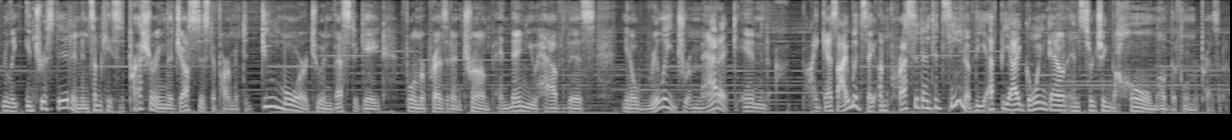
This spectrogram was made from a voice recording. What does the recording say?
really interested and, in some cases, pressuring the Justice Department to do more to investigate former President Trump. And then you have this, you know, really dramatic and I guess I would say unprecedented scene of the FBI going down and searching the home of the former president.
